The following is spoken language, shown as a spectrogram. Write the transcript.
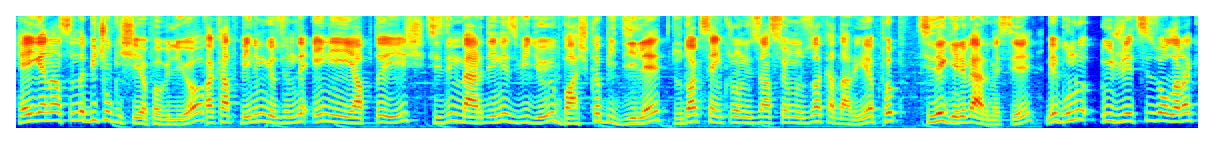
Heygen aslında birçok işi yapabiliyor. Fakat benim gözümde en iyi yaptığı iş sizin verdiğiniz videoyu başka bir dile dudak senkronizasyonunuza kadar yapıp size geri vermesi ve bunu ücretsiz olarak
